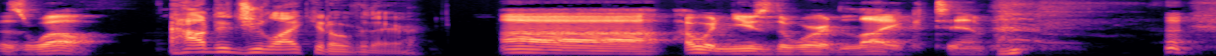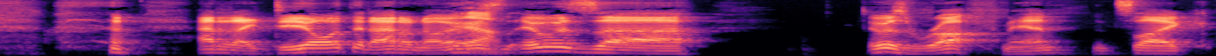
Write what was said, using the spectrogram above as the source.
as well. How did you like it over there? Uh, I wouldn't use the word like, Tim. How did I deal with it? I don't know. It Yeah. was it was uh it was rough, man. It's like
